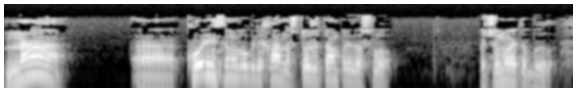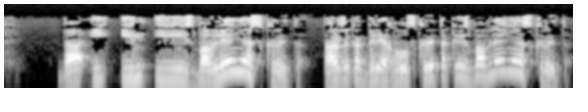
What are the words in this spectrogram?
на э, корень самого греха, на что же там произошло, почему это было. Да, и, и, и избавление скрыто. Так же, как грех был скрыт, так и избавление скрыто.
